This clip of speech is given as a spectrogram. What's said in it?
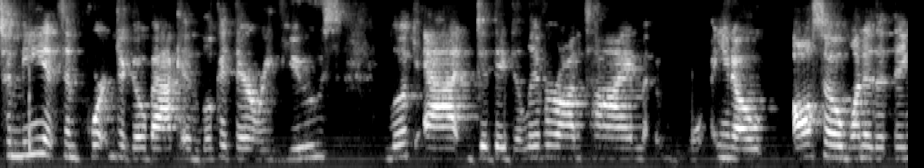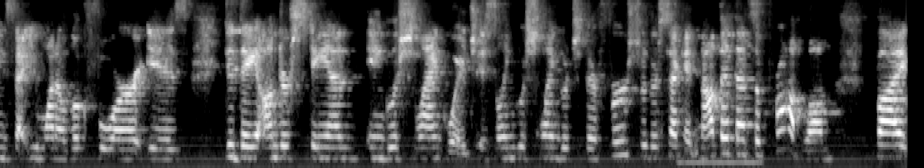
to me it's important to go back and look at their reviews. Look at did they deliver on time? You know, also one of the things that you want to look for is did they understand english language? Is english language their first or their second? Not that that's a problem but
